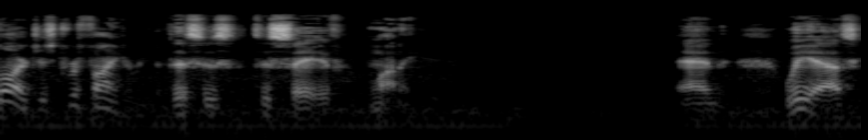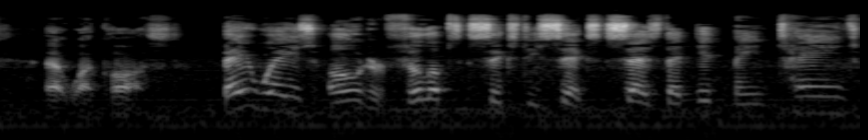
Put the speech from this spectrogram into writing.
largest refinery. This is to save money. And we ask, at what cost? Bayway's owner, Phillips 66, says that it maintains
